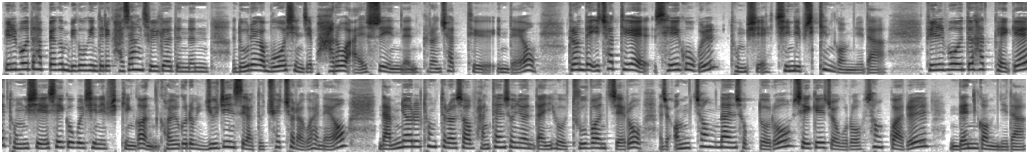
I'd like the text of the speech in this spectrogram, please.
빌보드 핫 100은 미국인들이 가장 즐겨 듣는 노래가 무엇인지 바로 알 수 있는 그런 차트인데요. 그런데 이 차트에 세 곡을 동시에 진입시킨 겁니다. 빌보드 핫 100에 동시에 세 곡을 진입시킨 건 걸그룹 뉴진스가 또 최초라고 하네요. 남녀를 통틀어서 방탄소년단 이후 두 번째로 아주 엄청난 속도로 세계적으로 성과를 낸 겁니다.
